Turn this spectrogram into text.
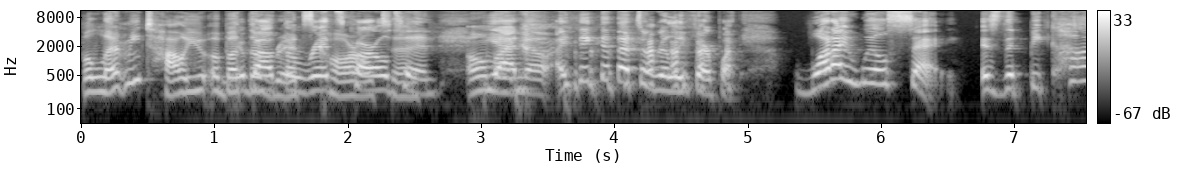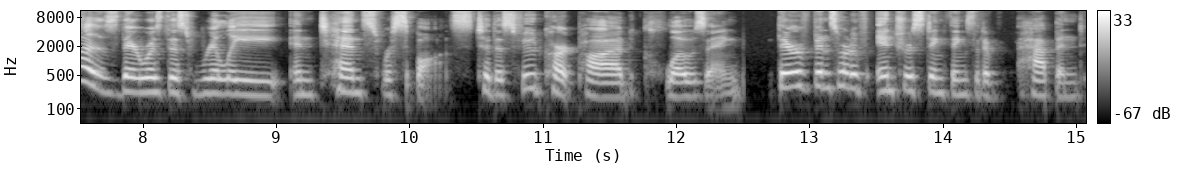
but let me tell you about, About the Ritz Carlton. Oh my yeah, no, I think that that's a really fair point. What I will say is that because there was this really intense response to this food cart pod closing, there have been sort of interesting things that have happened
